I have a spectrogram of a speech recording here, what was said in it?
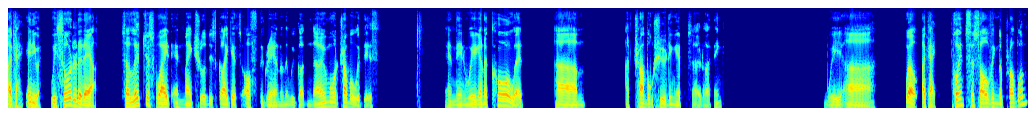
Okay, anyway, we sorted it out. So let's just wait and make sure this guy gets off the ground and that we've got no more trouble with this. And then we're going to call it um, a troubleshooting episode, I think. We are, well, okay, points for solving the problem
